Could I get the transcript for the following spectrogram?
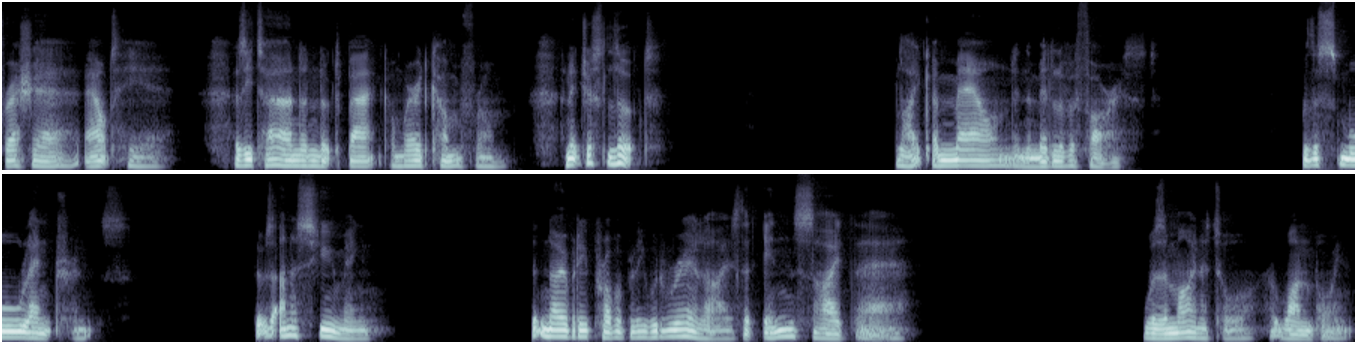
fresh air out here as he turned and looked back on where he'd come from. And it just looked like a mound in the middle of a forest with a small entrance that was unassuming that nobody probably would realize that inside there was a minotaur at one point,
